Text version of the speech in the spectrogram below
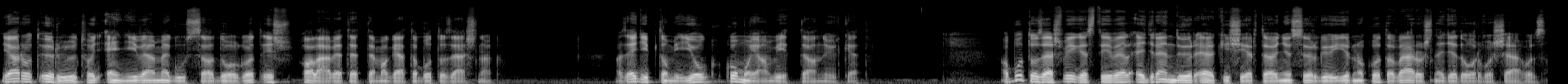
Jarot örült, hogy ennyivel megúszza a dolgot, és alávetette magát a botozásnak. Az egyiptomi jog komolyan védte a nőket. A botozás végeztével egy rendőr elkísérte a nyöszörgő írnokot a városnegyed orvosához.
